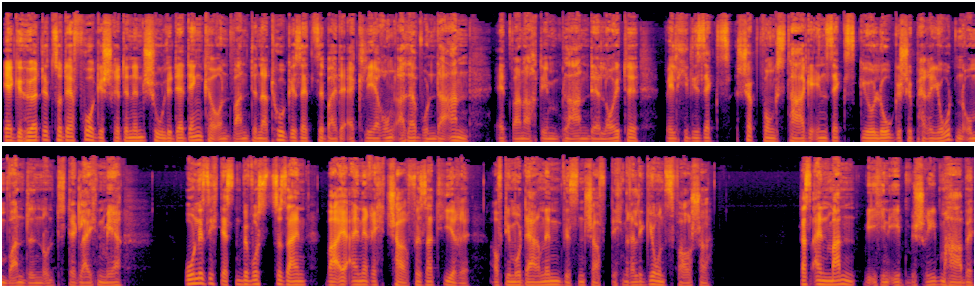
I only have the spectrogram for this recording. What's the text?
Er gehörte zu der vorgeschrittenen Schule der Denker und wandte Naturgesetze bei der Erklärung aller Wunder an, etwa nach dem Plan der Leute, welche die sechs Schöpfungstage in sechs geologische Perioden umwandeln und dergleichen mehr. Ohne sich dessen bewusst zu sein, war er eine recht scharfe Satire, auf die modernen wissenschaftlichen Religionsforscher. Dass ein Mann, wie ich ihn eben beschrieben habe,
